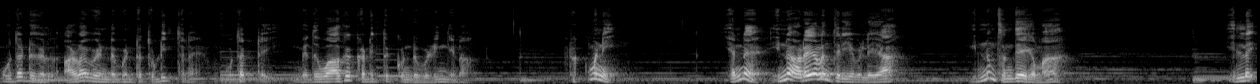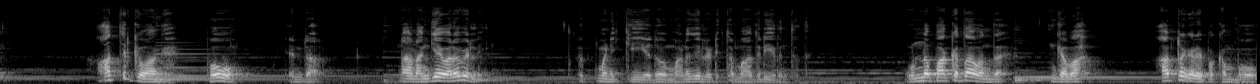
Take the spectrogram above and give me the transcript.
உதடுகள் அழ வேண்டுமென்று துடித்தன. உதட்டை மெதுவாக கடித்துக்கொண்டு விழுங்கினான். ருக்மணி என்ன இன்னும் அடையாளம் தெரியவில்லையா? இன்னும் சந்தேகமா? இல்லை. ஆத்திற்கு வாங்க போவோம் என்றார் நான் அங்கே வரவில்லை. ருக்மணிக்கு ஏதோ மனதில் அடித்த மாதிரி இருந்தது. உன்னை பார்க்கத்தான் வந்தேன். இங்கே வா. ஆற்றங்கரை பக்கம் போ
